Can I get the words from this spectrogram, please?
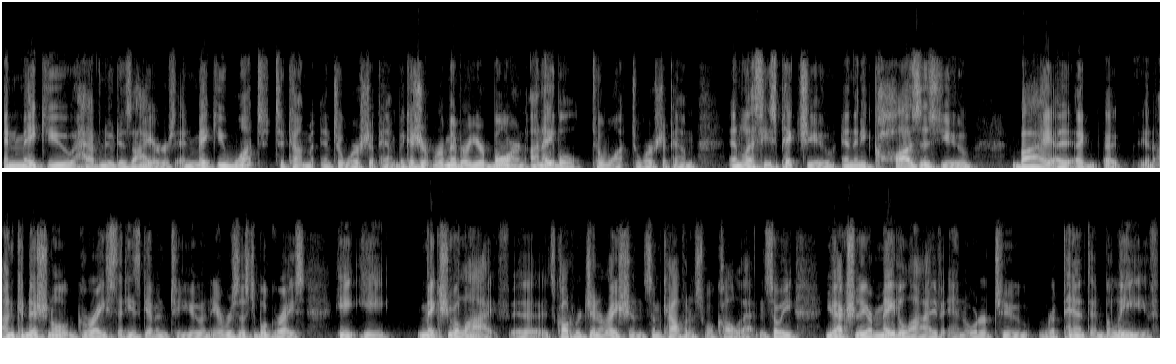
and make you have new desires and make you want to come and to worship him because you're, remember you're born unable to want to worship him unless he's picked you and then he causes you by a, a, a, an unconditional grace that he's given to you, an irresistible grace. He he makes you alive. Uh, it's called regeneration. Some Calvinists will call that. And so he, you actually are made alive in order to repent and believe.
